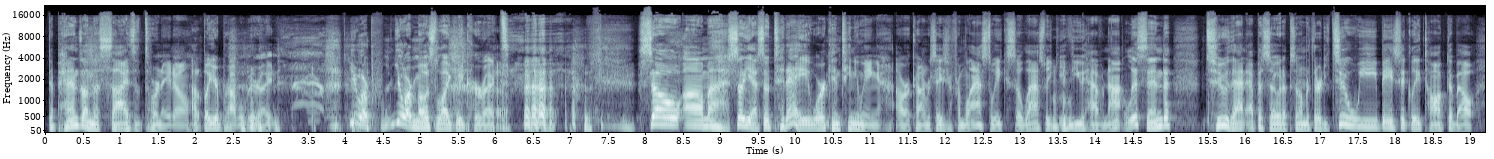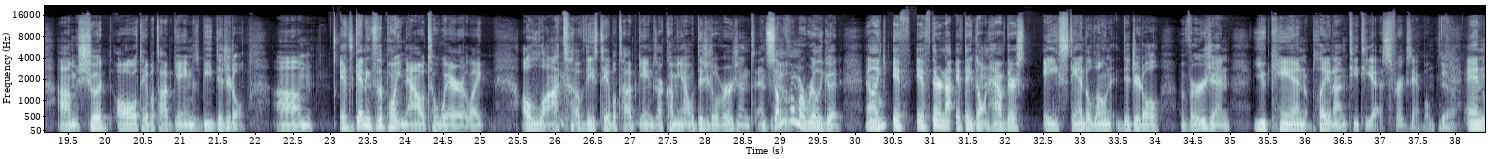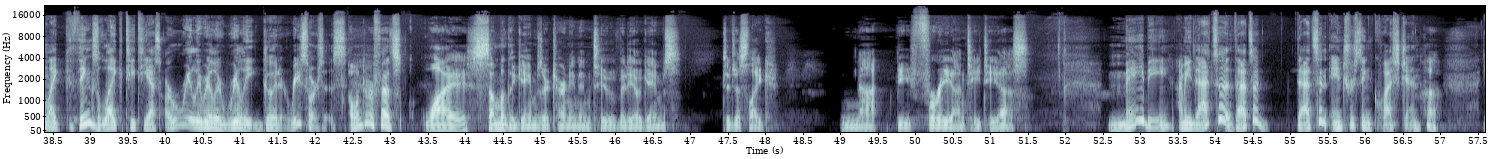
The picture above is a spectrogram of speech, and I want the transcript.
Depends on the size of the tornado, but you're probably right. you are you are most likely correct. so um so yeah, so today we're continuing our conversation from last week. So last week if you have not listened to that episode, episode number 32, we basically talked about um should all tabletop games be digital? Um it's getting to the point now to where like a lot of these tabletop games are coming out with digital versions and some of them are really good. And like mm-hmm. if if they're not if they don't have their a standalone digital version you can play it on tts for example. Yeah. and like things like tts are really really really good resources. I wonder if that's why some of the games are turning into video games to just like not be free on TTS. maybe. I mean that's a that's a that's an interesting question Huh.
